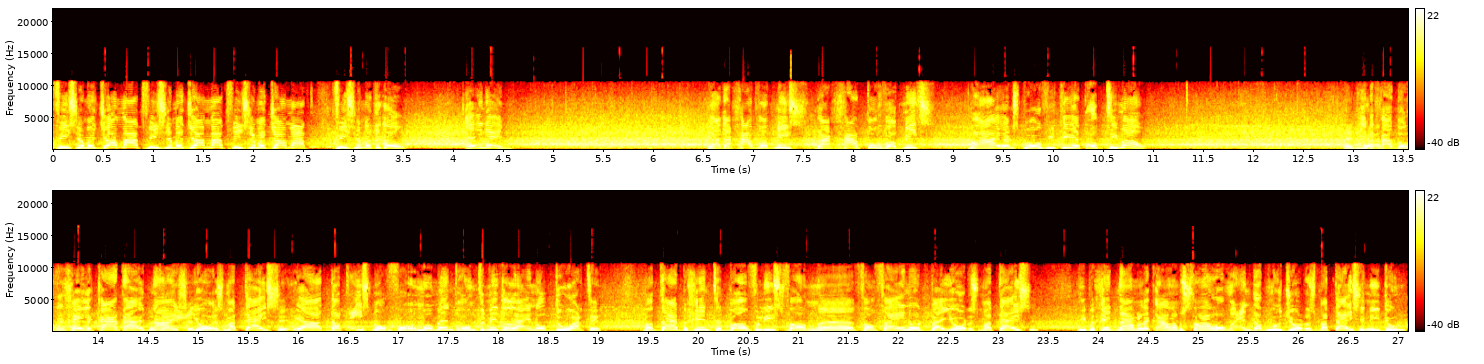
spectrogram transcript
Fischer met Janmaat. Fischer met Janmaat. Fischer met Janmaat. Fischer met de goal. 1-1. Ja, daar gaat wat mis. Daar gaat toch wat mis. Maar Ajax profiteert optimaal. En, ja, er gaat nog een gele kaart uit naar Joris Matthijssen. Ja, dat is nog voor een moment rond de middenlijn op Duarte. Want daar begint het balverlies van, uh, van Feyenoord bij Joris Matthijssen. Die begint namelijk aan hem slalom. En dat moet Jordans Matthijssen niet doen.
